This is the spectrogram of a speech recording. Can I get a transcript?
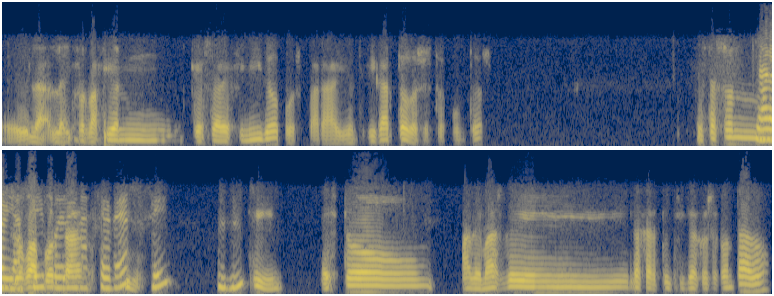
eh, la, información que se ha definido pues para identificar todos estos puntos. Estas son claro, y así pueden acceder, sí. Sí, esto además de las características que os he contado,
